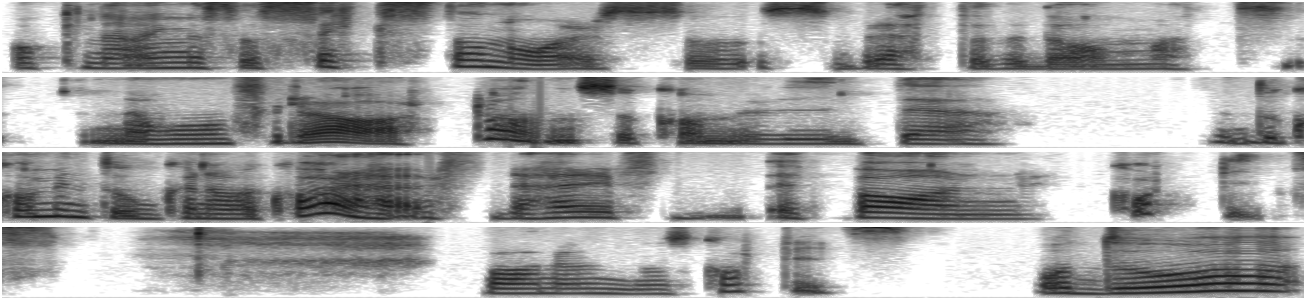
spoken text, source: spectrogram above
Och när Agnes var 16 år så, så berättade de att när hon fyller 18 så kommer vi inte, då kommer inte hon kunna vara kvar här. För det här är ett barnkorttids, barn och ungdomskorttids. Och då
